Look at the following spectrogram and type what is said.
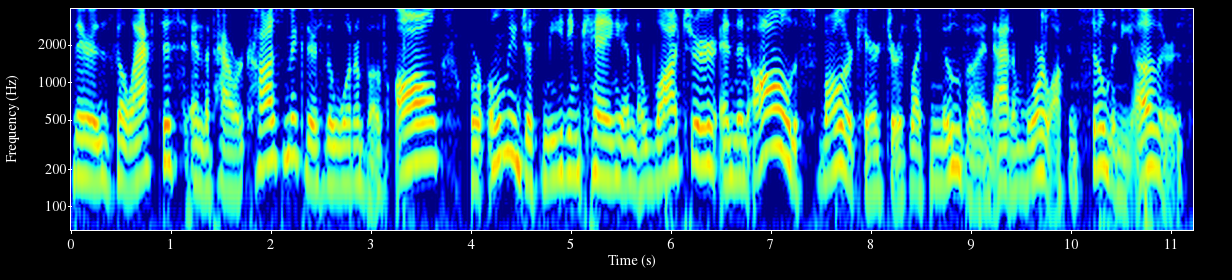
There's Galactus and the power cosmic. There's the one above all. We're only just meeting Kang and the Watcher, and then all the smaller characters like Nova and Adam Warlock and so many others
